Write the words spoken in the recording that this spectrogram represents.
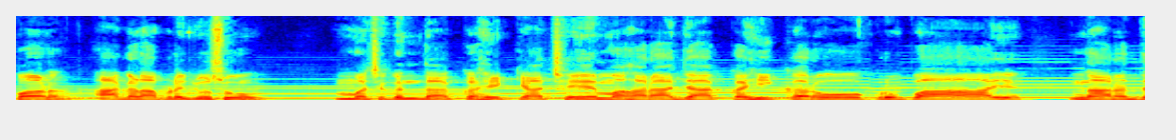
પણ આગળ આપણે જોશું મચગંધા કહે, ક્યાં છે મહારાજા? કહી કરો કૃપાય. નારદ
